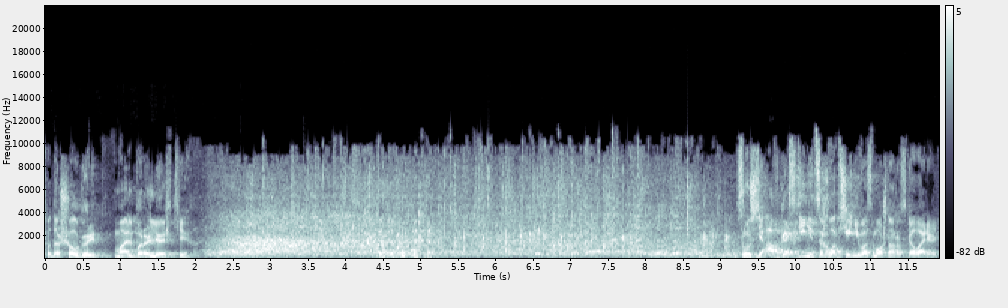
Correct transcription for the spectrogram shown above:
Подошел, говорит, Мальборо легкие. Слушайте, а в гостиницах вообще невозможно разговаривать.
